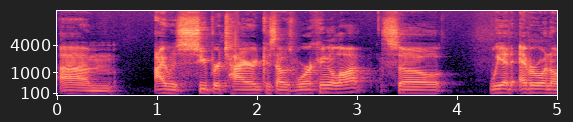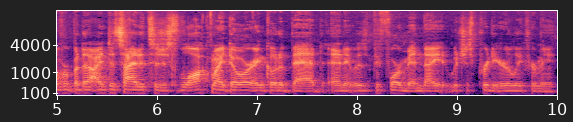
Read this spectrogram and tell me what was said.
Um, I was super tired because I was working a lot. So we had everyone over, but I decided to just lock my door and go to bed. And it was before midnight, which is pretty early for me.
